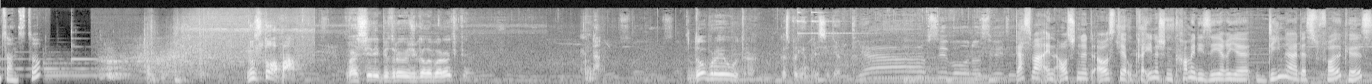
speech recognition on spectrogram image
Und sonst so? Ну что, пап? Василий Петрович Голобородько? Да. Доброе утро, господин Präsident. Das war ein Ausschnitt aus der ukrainischen Comedy-Serie Diener des Volkes.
